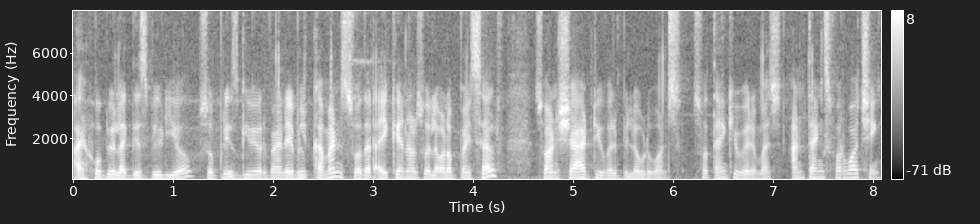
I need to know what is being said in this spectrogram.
I hope you like this video. So please give your valuable comments so that I can also level up myself. So and share to your beloved ones. So thank you very much and thanks for watching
